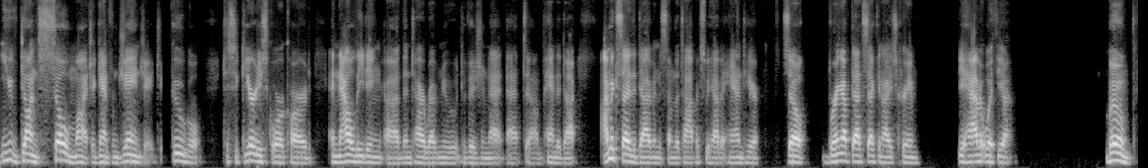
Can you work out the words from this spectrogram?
you've done so much again from J and J to Google to Security Scorecard, and now leading uh, the entire revenue division at at um, PandaDoc. I'm excited to dive into some of the topics we have at hand here. So bring up that second ice cream. You have it with you. Boom!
